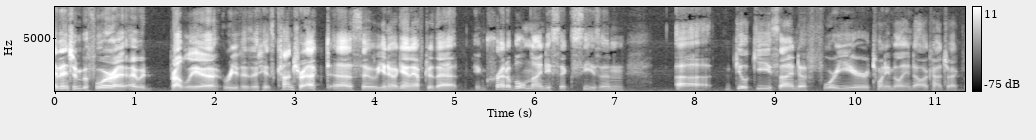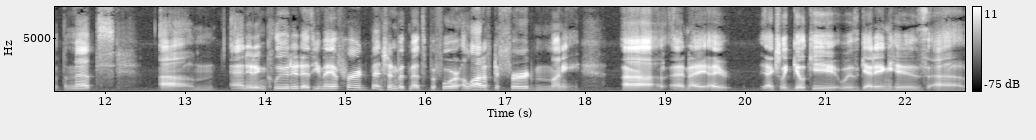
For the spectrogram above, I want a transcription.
I mentioned before I, I would probably uh, revisit his contract. Uh, so, you know, again, after that incredible 96 season, uh, Gilkey signed a four year, $20 million contract with the Mets. Um, and it included, as you may have heard mentioned with Mets before, a lot of deferred money. Uh, and I, I, actually, Gilkey was getting his uh,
